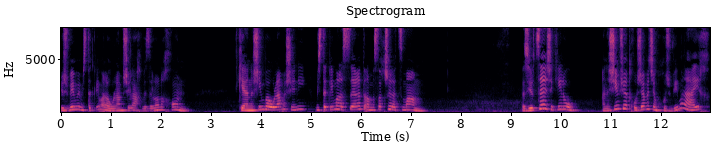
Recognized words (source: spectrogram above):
יושבים ומסתכלים על האולם שלך, וזה לא נכון. כי האנשים באולם השני מסתכלים על הסרט על המסך של עצמם. אז יוצא שכאילו אנשים שאת חושבת שהם חושבים עלייך,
